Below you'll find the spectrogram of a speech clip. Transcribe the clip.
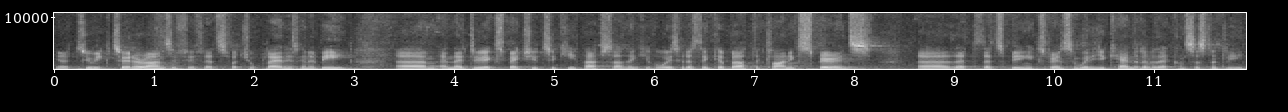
you know, two-week turnarounds if, if that's what your plan is going to be. Um, and they do expect you to keep up. So I think you've always got to think about the client experience uh, that, that's being experienced and whether you can deliver that consistently.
